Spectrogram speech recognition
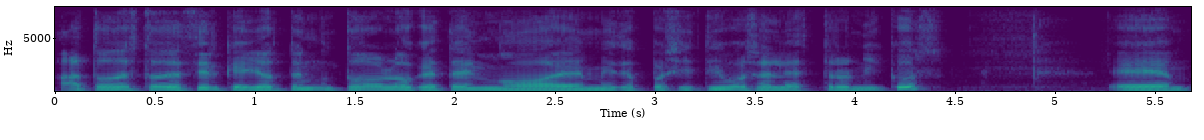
a todo esto decir que yo tengo todo lo que tengo en mis dispositivos electrónicos eh,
